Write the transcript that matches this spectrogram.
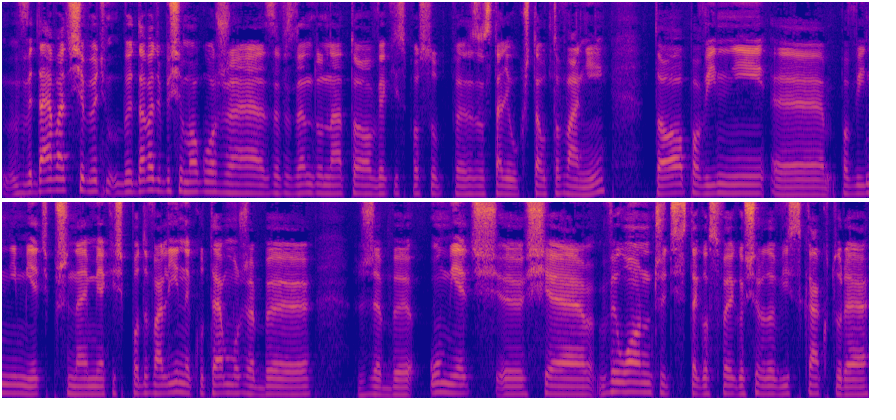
wydawać, się być, wydawać by się mogło, że ze względu na to, w jaki sposób zostali ukształtowani, to powinni, e, powinni mieć przynajmniej jakieś podwaliny ku temu, żeby żeby umieć e, się wyłączyć z tego swojego środowiska, które,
